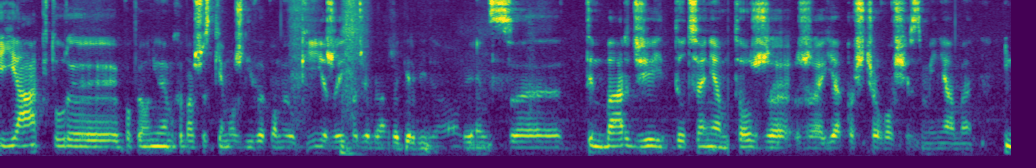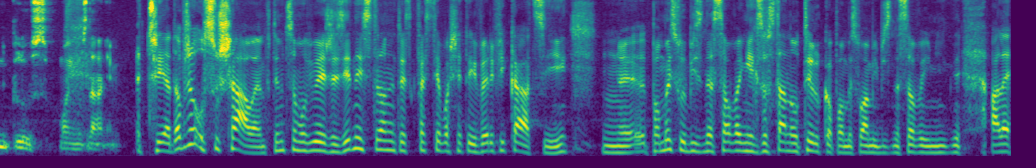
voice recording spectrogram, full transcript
ja, który popełniłem chyba wszystkie możliwe pomyłki, jeżeli chodzi o branżę gier wideo, więc e, tym bardziej doceniam to, że, że jakościowo się zmieniamy in plus, moim zdaniem. Czy ja dobrze usłyszałem w tym, co mówiłeś, że z jednej strony to jest kwestia właśnie tej weryfikacji, mm, pomysły biznesowe niech zostaną tylko pomysłami biznesowymi, ale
